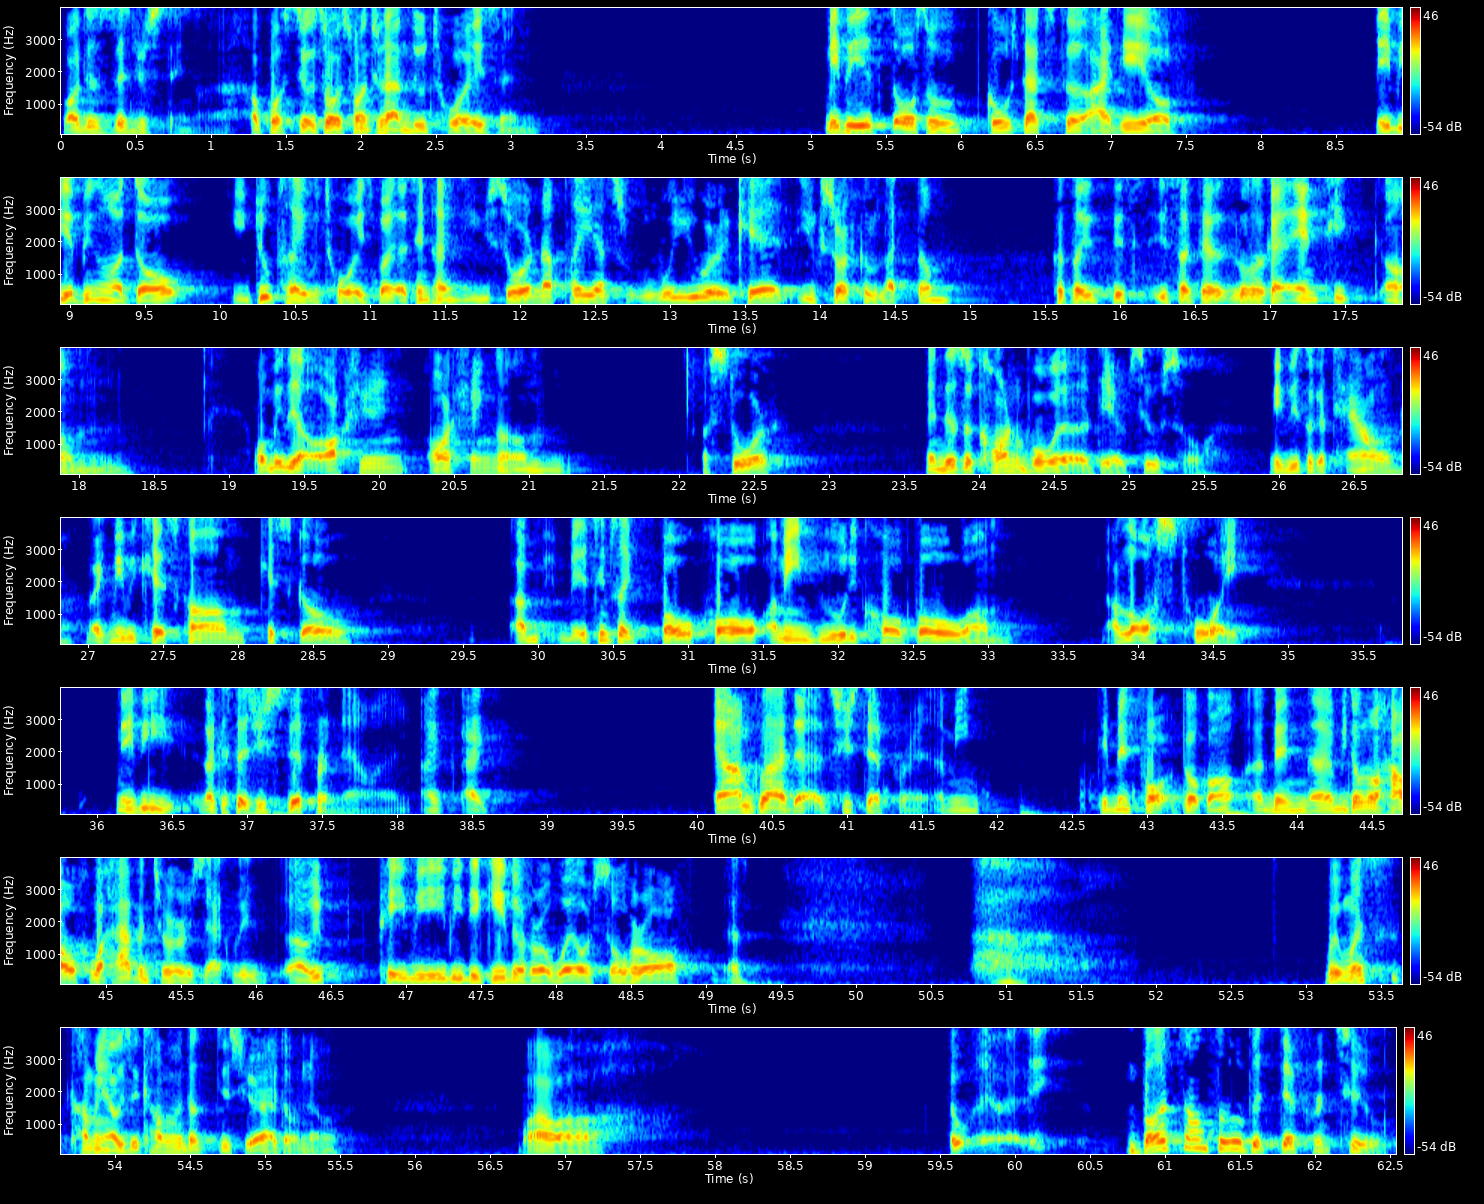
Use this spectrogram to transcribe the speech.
Well, this is interesting. Of course, it's always fun to have new toys, and maybe it also goes back to the idea of maybe being an adult, you do play with toys, but at the same time, you sort of not play as when you were a kid. You sort of collect them because like this, it's like that. It looks like an antique, um, or maybe an auction, auction, um, a store, and there's a carnival there too. So maybe it's like a town. Like maybe kids come, kids go. Um, it seems like Bo called. I mean, Woody called Bo um, a lost toy. Maybe, like I said, she's different now, and I, I, and I'm glad that she's different. I mean, they've been fought, broke on. I mean, uh, we don't know how what happened to her exactly. Uh, we maybe they gave her away or sold her off. Uh, Wait, when's it coming out? Is it coming out this year? I don't know. Wow. Uh, Buzz sounds a little bit different too.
